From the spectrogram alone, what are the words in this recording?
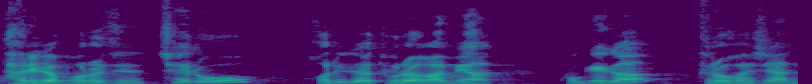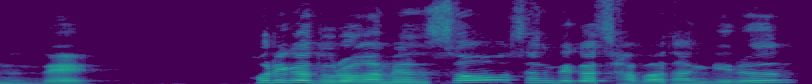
다리가 벌어진 채로 허리가 돌아가면 고개가 들어가지 않는데 허리가 돌아가면서 상대가 잡아당기는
